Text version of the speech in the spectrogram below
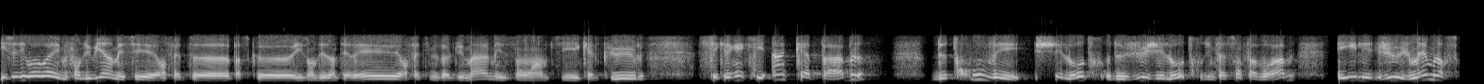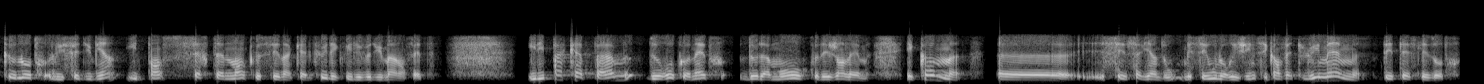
il se dit ouais ouais ils me font du bien mais c'est en fait euh, parce que ils ont des intérêts, en fait ils me veulent du mal mais ils ont un petit calcul. C'est quelqu'un qui est incapable de trouver chez l'autre, de juger l'autre d'une façon favorable, et il juge même lorsque l'autre lui fait du bien, il pense certainement que c'est un calcul et qu'il lui veut du mal en fait il n'est pas capable de reconnaître de l'amour que des gens l'aiment. Et comme euh, ça vient d'où? Mais c'est où l'origine? C'est qu'en fait lui-même déteste les autres.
